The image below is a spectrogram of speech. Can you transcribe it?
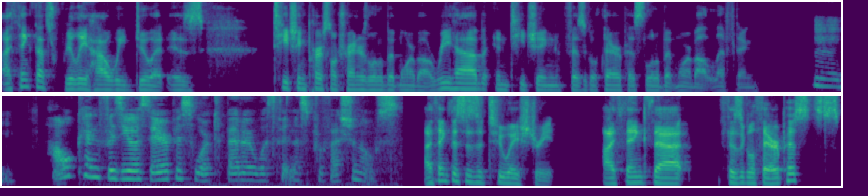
I think that's really how we do it is teaching personal trainers a little bit more about rehab and teaching physical therapists a little bit more about lifting. Mm. How can physiotherapists work better with fitness professionals? I think this is a two way street. I think that physical therapists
